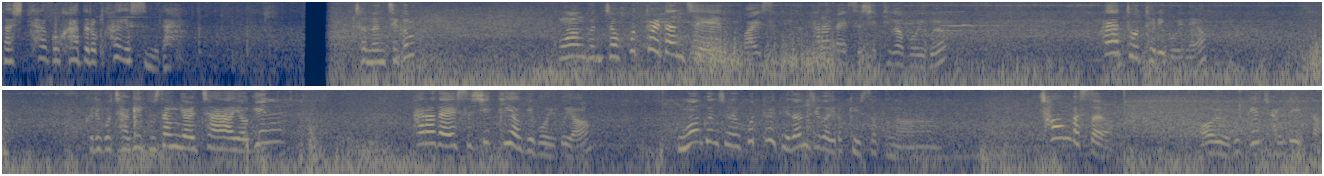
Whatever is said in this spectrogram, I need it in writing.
다시 타고 가도록 하겠습니다. 저는 지금 공항 근처 호텔 단지에 와 있습니다. 파라다이스 시티가 보이고요. 하얏트 호텔이 보이네요. 그리고 자기 부상 열차역인 파라다이스 시티역이 보이고요. 공항 근처에 호텔 대단지가 이렇게 있었구나. 처음 봤어요. 어, 여기 꽤 잘 돼 있다.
